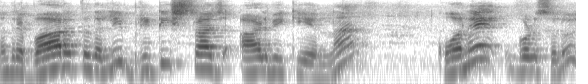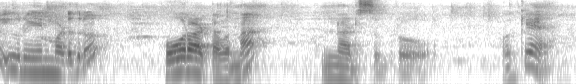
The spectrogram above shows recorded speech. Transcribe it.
ಅಂದರೆ ಭಾರತದಲ್ಲಿ ಬ್ರಿಟಿಷ್ ರಾಜ್ ಆಳ್ವಿಕೆಯನ್ನು ಕೊನೆಗೊಳಿಸಲು ಇವರು ಏನು ಮಾಡಿದ್ರು? ಹೋರಾಟವನ್ನು ನಡೆಸಿದ್ರು. ಓಕೆ?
